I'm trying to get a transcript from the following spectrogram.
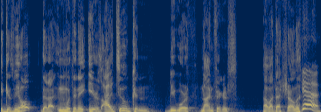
it gives me hope that I, and within eight years, I too can be worth nine figures. How about that, Charlotte? Yeah,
